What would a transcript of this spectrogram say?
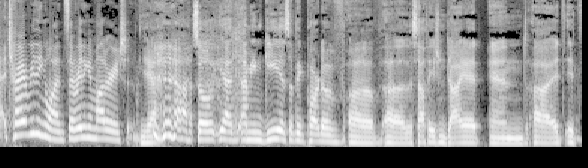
I try everything once, everything in moderation. Yeah. so yeah, I mean, ghee is a big part of of uh, the South Asian diet, and uh, it, it's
